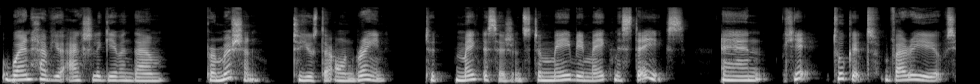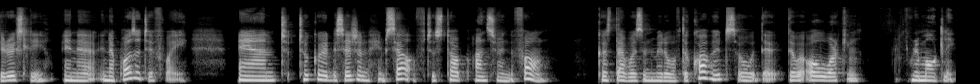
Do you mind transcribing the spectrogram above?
when have you actually given them permission to use their own brain, to make decisions, to maybe make mistakes? And he took it very seriously in a, in a positive way and took a decision himself to stop answering the phone because that was in the middle of the COVID. So they, they were all working remotely.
